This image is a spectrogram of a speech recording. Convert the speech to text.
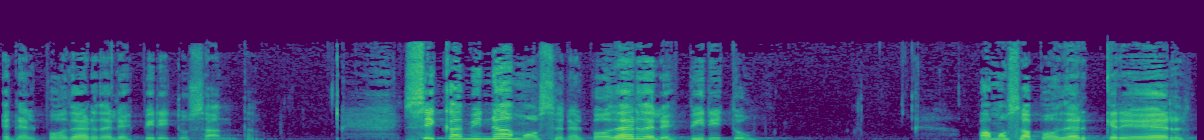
en el poder del Espíritu Santo. Si caminamos en el poder del Espíritu, vamos a poder creer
